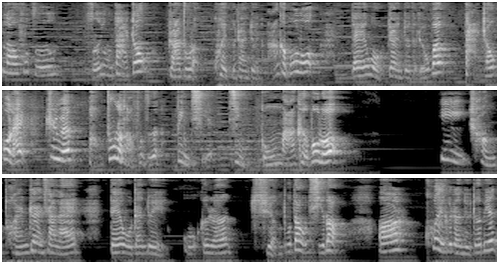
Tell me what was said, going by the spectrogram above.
老夫子则用大招抓住了奎克战队的马可波罗，Devil 战队的刘邦大招过来支援保住了老夫子，并且进攻马可波罗。一场团战下来，Devil 战队五个人全部到齐了，而。奎克战队这边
